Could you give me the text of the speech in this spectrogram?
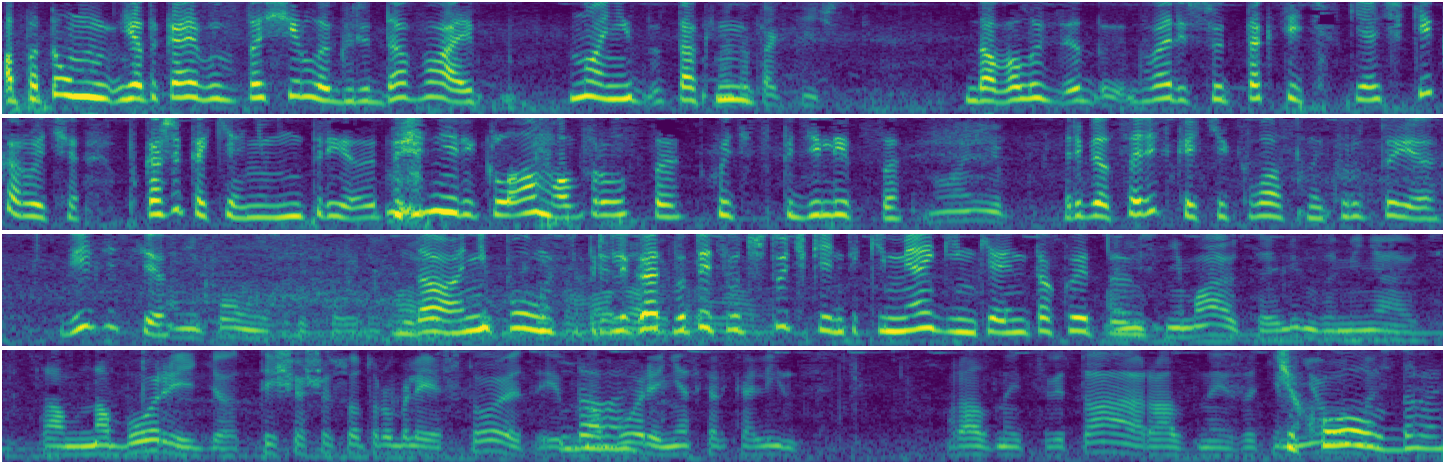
А потом я такая его затащила, говорю, давай. Ну, они так... Ну, не- это тактически. Да, Володя говорит, что это тактические очки, короче. Покажи, какие они внутри. Это не реклама, а просто хочется поделиться. Ну, они, Ребят, смотрите, какие классные, крутые. Видите? они полностью прилегают. Да, они полностью Глаза прилегают. Вот эти вот штучки, они такие мягенькие, они такой это... Они снимаются и линзы меняются. Там в наборе идет 1600 рублей стоит, и в Да. наборе несколько линз. Разные цвета, разные затемненности. Чехол, да.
